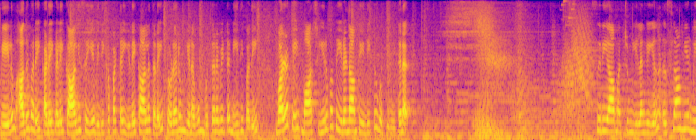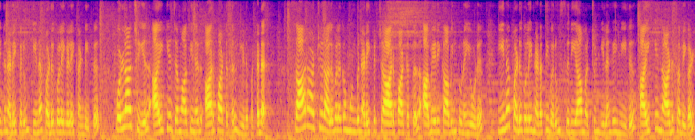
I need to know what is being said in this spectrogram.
மேலும் அதுவரை கடைகளை காலி செய்ய விதிக்கப்பட்ட இடைக்கால தடை தொடரும் எனவும் உத்தரவிட்ட நீதிபதி வழக்கை மார்ச் இருபத்தி இரண்டாம் தேதிக்கு ஒத்திவைத்தனர். சிரியா மற்றும் இலங்கையில் இஸ்லாமியர் மீது நடைபெறும் இனப்படுகொலைகளை கண்டித்து பொள்ளாச்சியில் ஐக்கிய ஜமாத்தினர் ஆர்ப்பாட்டத்தில் ஈடுபட்டனர். சார் ஆட்சியர் அலுவலகம் முன்பு நடைபெற்ற ஆர்ப்பாட்டத்தில் அமெரிக்காவின் துணையோடு இனப்படுகொலை நடத்தி வரும் சிரியா மற்றும் இலங்கை மீது ஐக்கிய நாடு சபைகள்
